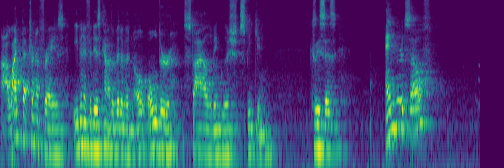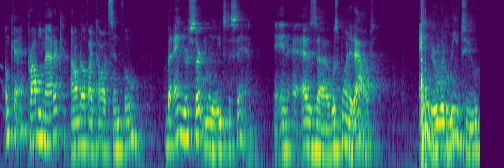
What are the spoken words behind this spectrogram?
I like that turn of phrase, even if it is kind of a bit of an older style of English speaking, because he says, anger itself, okay, problematic. I don't know if I'd call it sinful, but anger certainly leads to sin. And as uh, was pointed out, anger would lead to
